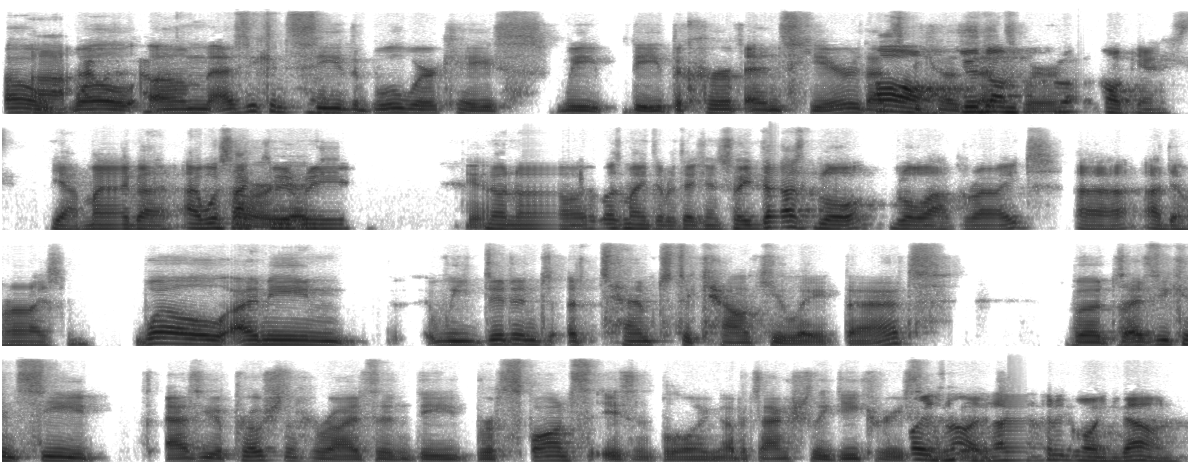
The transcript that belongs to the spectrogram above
Oh Uh, well, um, as you can see, the Boulware case, we the the curve ends here. That's oh, because you that's don't. where. Okay. Yeah, my bad. I was Sorry, actually. I- yeah. No, no, no. It was my interpretation. So it does blow blow up, right, uh, at the horizon. Well, I mean, we didn't attempt to calculate that, but Right. as you can see, as you approach the horizon, the response isn't blowing up; it's actually Oh, decreasing. it's not. It's actually going down.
